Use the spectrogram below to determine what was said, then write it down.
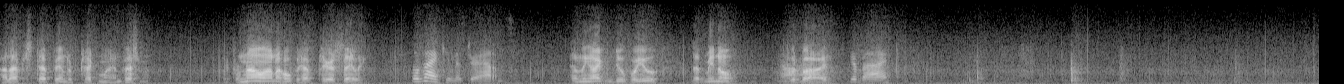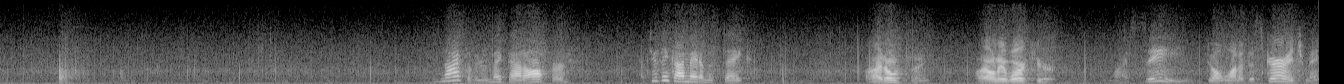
I'll have to step in to protect my investment. But from now on, I hope you have clear sailing. Well, thank you, Mr. Adams. Anything I can do for you, let me know. All Goodbye. right. Goodbye. It's nice of him to make that offer. Do you think I made a mistake? I don't think. I only work here. I see. You don't want to discourage me.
